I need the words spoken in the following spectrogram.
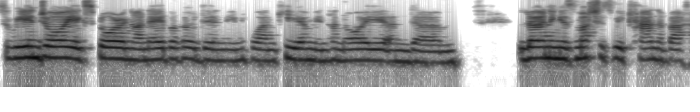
so we enjoy exploring our neighborhood in, in Hoan Kiem in Hanoi and um, learning as much as we can about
